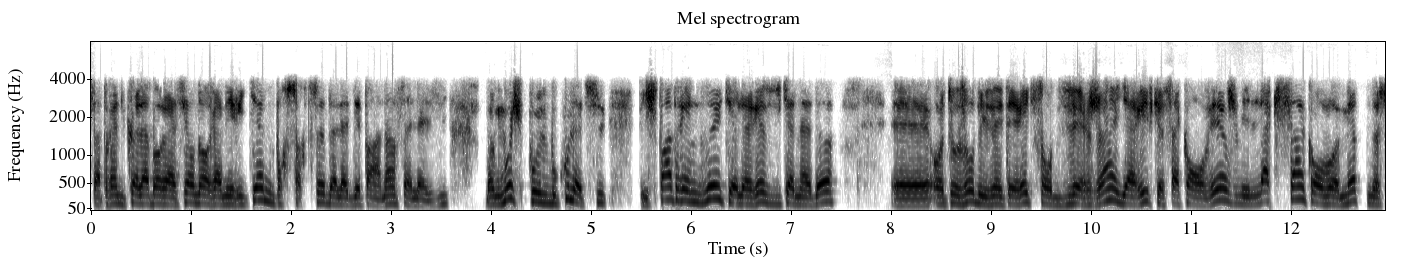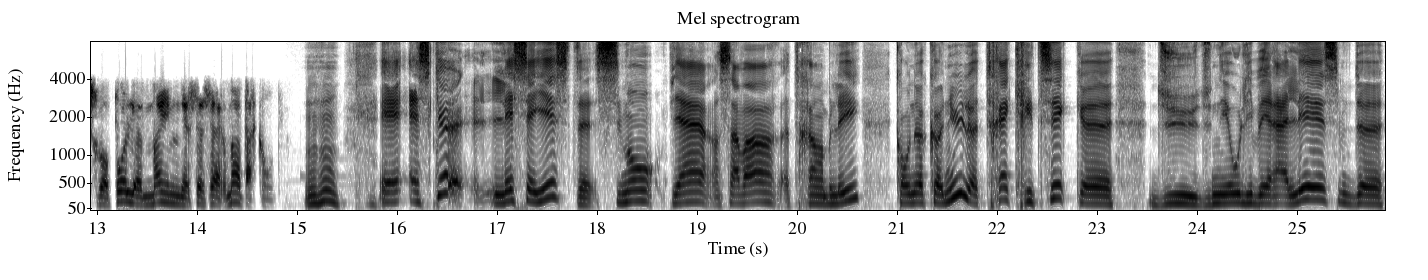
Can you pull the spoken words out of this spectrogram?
Ça prend une collaboration nord-américaine pour sortir de la dépendance à l'Asie. Donc, moi, je pose beaucoup là-dessus. Puis, je suis pas en train de dire que le reste du Canada euh, a toujours des intérêts qui sont divergents. Il arrive que ça converge, mais l'accent qu'on va mettre ne sera pas le même nécessairement, par contre. Et Est-ce que l'essayiste Simon-Pierre Savard-Tremblay, qu'on a connu, le très critique euh, du, néolibéralisme, de,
